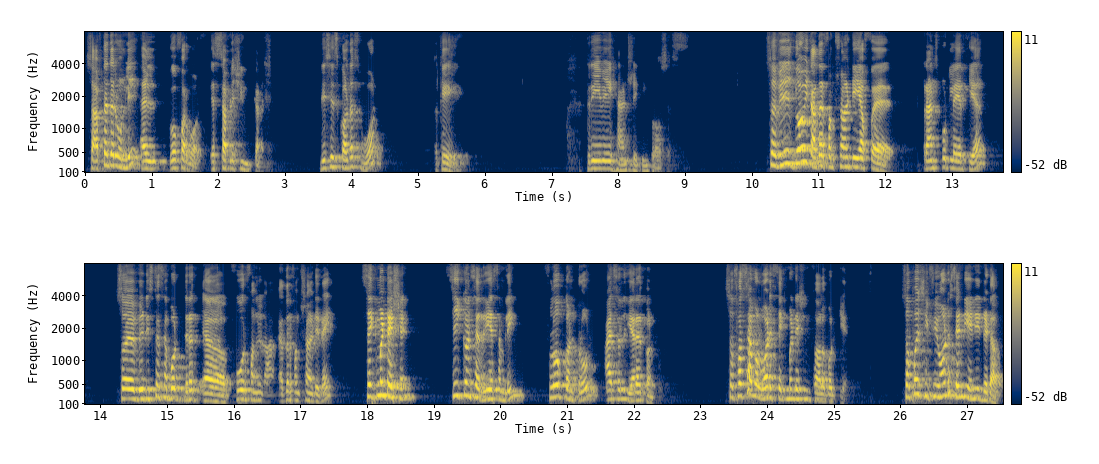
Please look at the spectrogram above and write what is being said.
So after that only I'll go for what? Establishing connection. This is called as what? Okay. Three-way handshaking process. So we will go with other functionality of uh, transport layer here. So we discuss about there uh, four function, other functionality, right? Segmentation, sequence and reassembling, flow control, as well as error control. So first of all, what is segmentation all about here? Suppose if you want to send any data,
